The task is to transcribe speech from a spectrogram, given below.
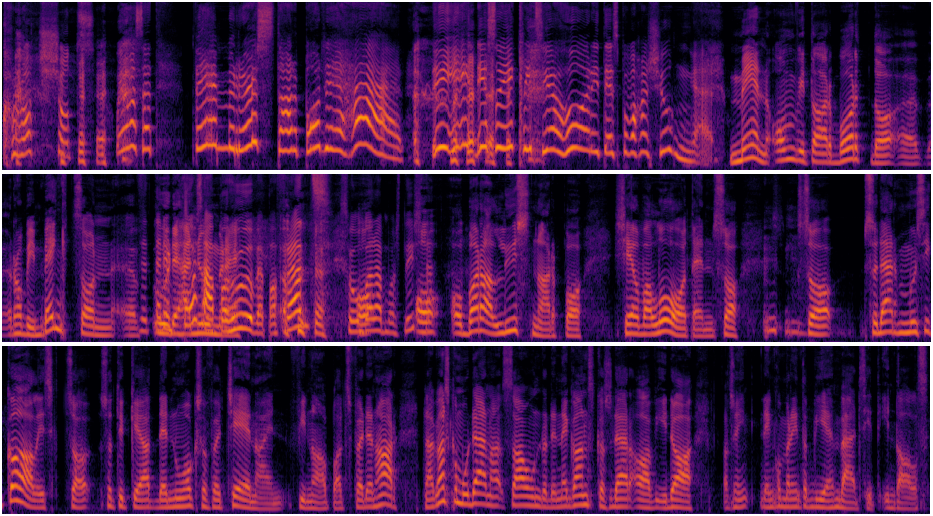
crotch shots. Och jag var så att vem röstar på det här? Det är, det är så äckligt så jag hör inte ens på vad han sjunger. Men om vi tar bort då eh, Robin Bengtsson uh, Sätter ur det här påse på numret. huvudet på Frans, så hon bara måste lyssna. Och, och bara lyssnar på själva låten så, så, så där musikaliskt så, så tycker jag att den nog också förtjänar en finalplats. För den har, den har ganska moderna sound och den är ganska sådär av idag. Alltså den kommer inte att bli en världshit, inte alls.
